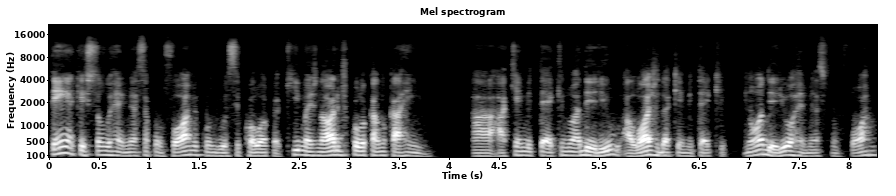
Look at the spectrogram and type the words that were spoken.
tem a questão do remessa conforme quando você coloca aqui, mas na hora de colocar no carrinho, a, a não aderiu, a loja da Chemitech não aderiu ao remessa conforme.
